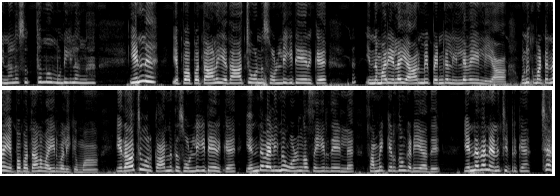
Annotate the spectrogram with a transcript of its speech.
என்னால் சுத்தமாக முடியலங்க. என்ன? எப்போ பார்த்தாலும் ஏதாச்சும் ஒன்று சொல்லிக்கிட்டே இருக்கு. இந்த மாதிரியெல்லாம் யாருமே பெண்கள் இல்லவே இல்லையா? உனக்கு மட்டும்தான் எப்போ பார்த்தாலும் வயிறு வலிக்குமா? ஏதாச்சும் ஒரு காரணத்தை சொல்லிக்கிட்டே இருக்கேன் எந்த வேலையுமே ஒழுங்காக செய்கிறதே இல்லை. சமைக்கிறதும் கிடையாது. என்ன தான் நினச்சிட்டு இருக்கேன் ச்சே!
